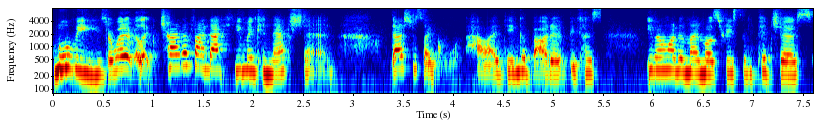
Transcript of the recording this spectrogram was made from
movies or whatever like trying to find that human connection that's just like how i think about it because even one of my most recent pitches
